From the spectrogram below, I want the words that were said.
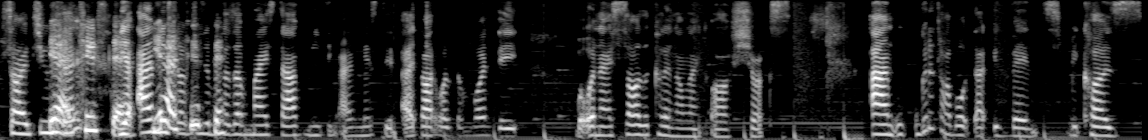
Sorry, Tuesday. Yeah, Tuesday. Yeah, I missed yeah, it on Tuesday Tuesday. because of my staff meeting. I missed it. I thought it was the Monday, but when I saw the calendar, I'm like, oh shucks. And we're gonna talk about that event because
